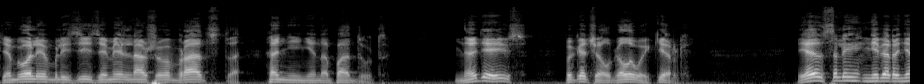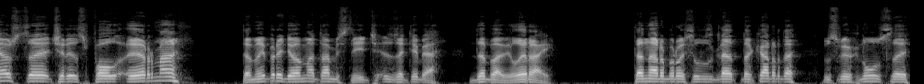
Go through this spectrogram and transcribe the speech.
тем более вблизи земель нашего братства, они не нападут. — Надеюсь, — покачал головой Кирк. — если не вернешься через пол Эрма, то мы придем отомстить за тебя, — добавил Ирай. Тонар бросил взгляд на Карда, усмехнулся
